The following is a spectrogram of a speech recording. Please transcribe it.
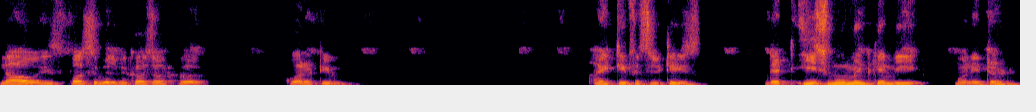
now is possible because of uh, quality IT facilities that each movement can be monitored.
